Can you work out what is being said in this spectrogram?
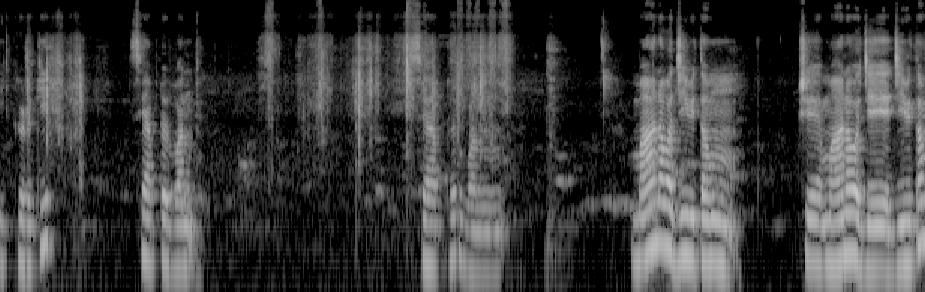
ఇక్కడికి చాప్టర్ వన్ చాప్టర్ వన్ మానవ జీవితం. క్షే మానవ జీ జీవితం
